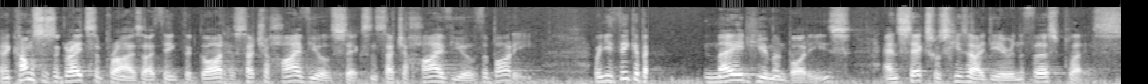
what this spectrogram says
And it comes as a great surprise, I think, that God has such a high view of sex and such a high view of the body. When you think about it, made human bodies, and sex was his idea in the first place.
